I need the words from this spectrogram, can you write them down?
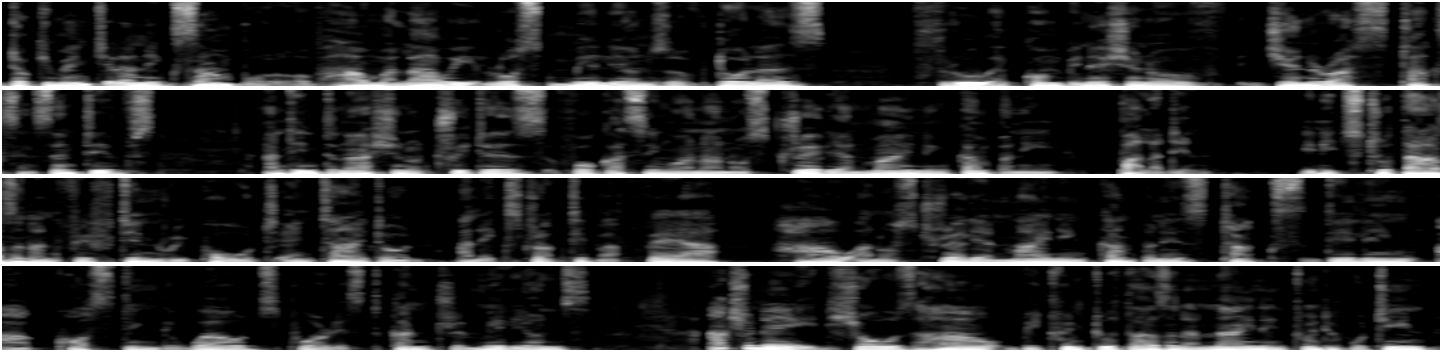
documented an example of how Malawi lost millions of dollars through a combination of generous tax incentives and international treaties focusing on an Australian mining company, Paladin. In its 2015 report entitled An Extractive Affair How an Australian Mining Company's Tax Dealing Are Costing the World's Poorest Country Millions, ActionAid shows how between 2009 and 2014,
